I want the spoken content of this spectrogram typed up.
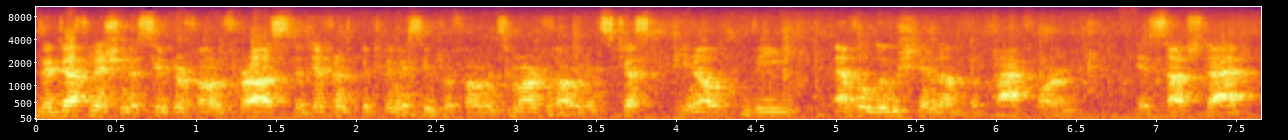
the definition of superphone for us, the difference between a superphone and smartphone, it's just, you know, the evolution of the platform is such that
